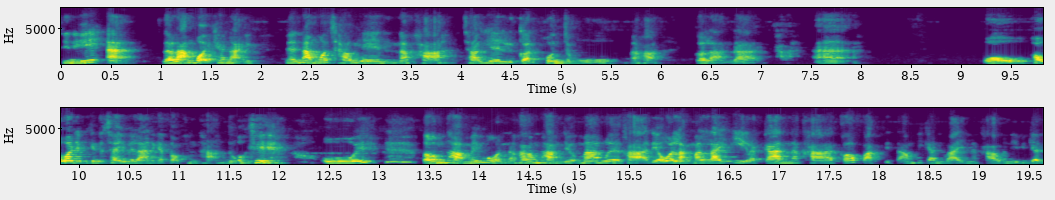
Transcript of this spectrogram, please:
ทีนี้อะแล้วล้างบ่อยแค่ไหน แนะนำว่าเช้าเย็นนะคะ เช้าเย็นหรือก่อนพ่นจมูกนะคะ ก็ล้างได้ค่ะ อ่า โอ้เพราะว่าเดี๋ยวพี่จะใช้เวลาในการตอบคำถามดูโอเค โอ้ยตอบคำถามไม่หมดนะคะคำถามเยอะมากเลยค่ะ เดี๋ยววันหลังมาไลฟ์อีกละกันนะคะ ก็ฝากติดตามพี่กันไว้นะคะ วันนี้พี่กัน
